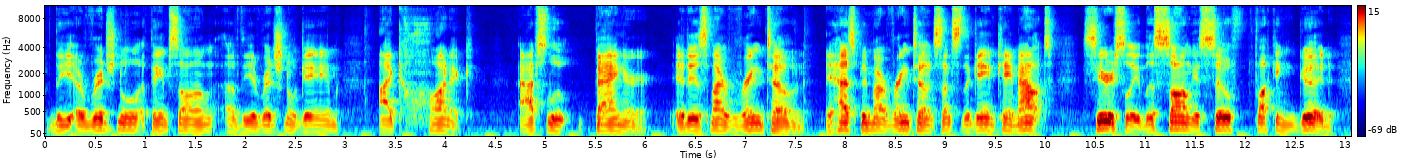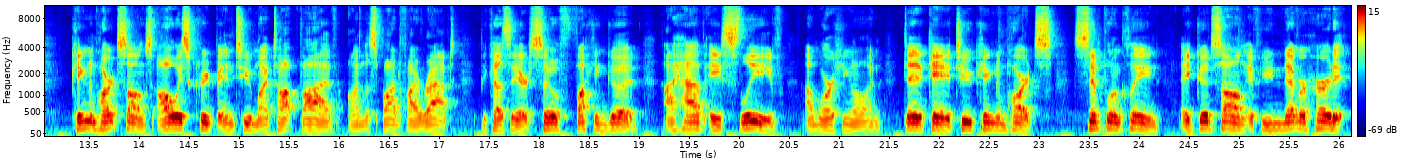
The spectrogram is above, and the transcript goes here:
The original theme song of the original game, iconic absolute banger. It is my ringtone. It has been my ringtone since the game came out. Seriously, this song is so fucking good. Kingdom Hearts songs always creep into my top 5 on the Spotify Wrapped because they are so fucking good. I have a sleeve I'm working on dedicated to Kingdom Hearts. Simple and clean. A good song. If you never heard it,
